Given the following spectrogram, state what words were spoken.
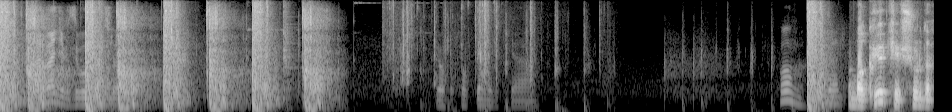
Bunlar bence bizi vurmaya çalışıyor. Yok çok ya. Oh güzel. Bakıyor ki şurada.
